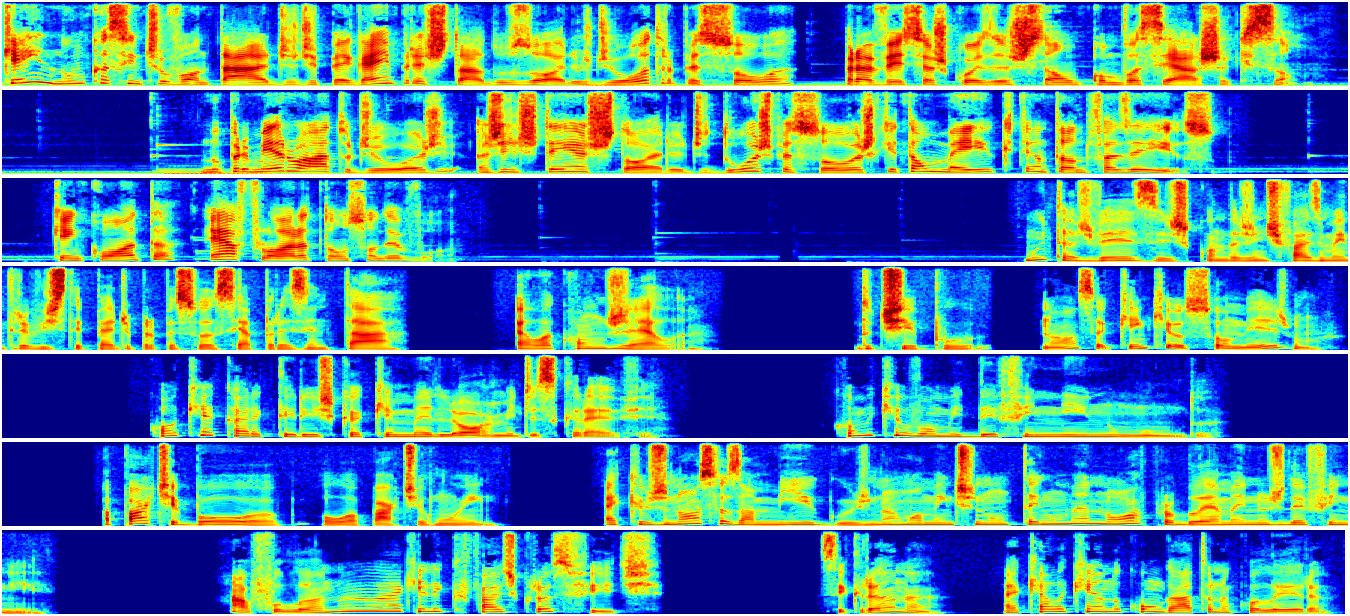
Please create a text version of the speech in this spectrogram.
Quem nunca sentiu vontade de pegar emprestado os olhos de outra pessoa para ver se as coisas são como você acha que são? No primeiro ato de hoje, a gente tem a história de duas pessoas que estão meio que tentando fazer isso. Quem conta é a Flora Thomson DeVoe. Muitas vezes, quando a gente faz uma entrevista e pede para a pessoa se apresentar, ela congela. Do tipo, nossa, quem que eu sou mesmo? Qual que é a característica que melhor me descreve? Como é que eu vou me definir no mundo? A parte boa, ou a parte ruim, é que os nossos amigos normalmente não têm o menor problema em nos definir. Ah, fulano é aquele que faz crossfit. Cicrana é aquela que anda com gato na coleira.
